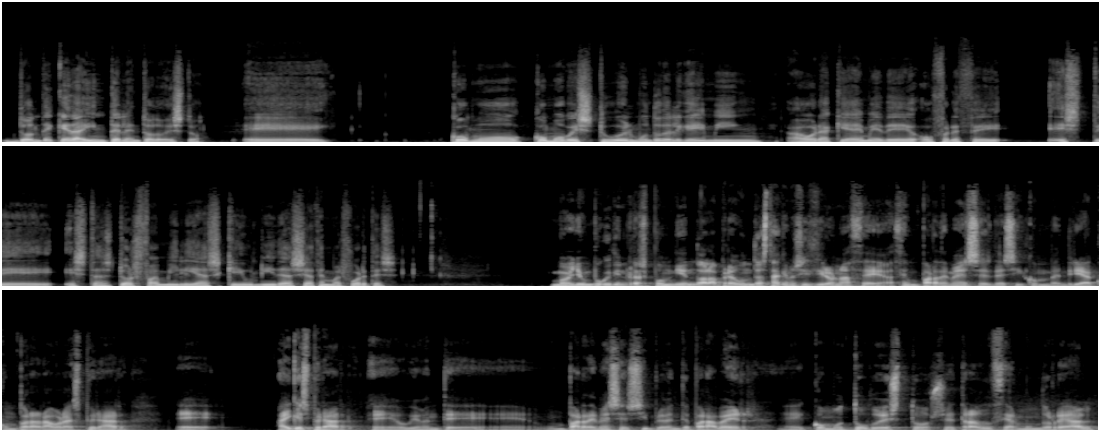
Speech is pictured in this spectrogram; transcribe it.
¿Dónde queda Intel en todo esto? Eh, ¿cómo, ¿Cómo ves tú el mundo del gaming ahora que AMD ofrece este, estas dos familias que unidas se hacen más fuertes? Bueno, yo un poquitín respondiendo a la pregunta esta que nos hicieron hace, hace un par de meses de si convendría comprar ahora esperar. Eh, hay que esperar, eh, obviamente, eh, un par de meses simplemente para ver cómo todo esto se traduce al mundo real.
